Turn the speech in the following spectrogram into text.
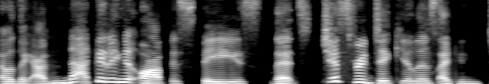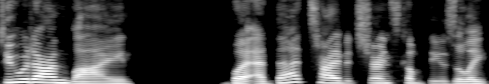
I was like, I'm not getting an office space. That's just ridiculous. I can do it online. But at that time, insurance companies are like,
